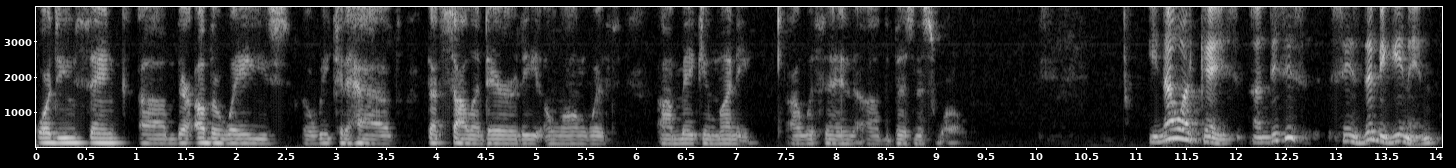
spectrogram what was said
Or do you think um, there are other ways we could have that solidarity along with making money within the business world? In our case, and this is since the beginning,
